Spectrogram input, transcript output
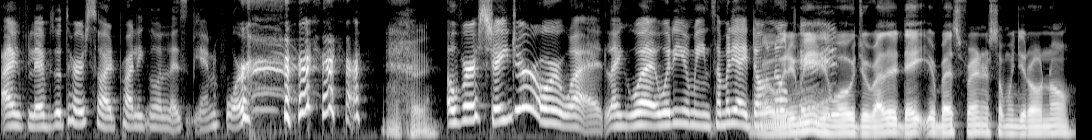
I've lived with her, so I'd probably go lesbian for her. Okay. over a stranger or what? Like what? What do you mean? Somebody I don't Well, know. What do you period? mean? Well, would you rather date your best friend or someone you don't know?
